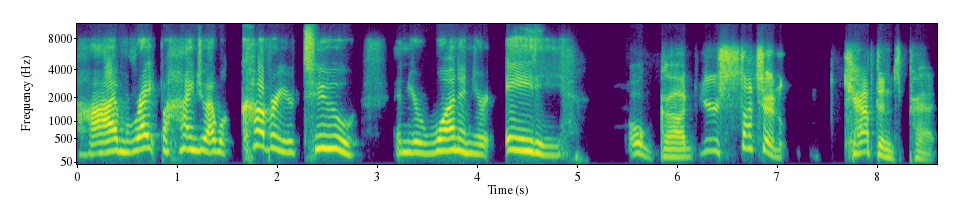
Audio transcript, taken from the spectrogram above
I'm right behind you. I will cover your two and your one and your 80. Oh God, you're such a captain's pet.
